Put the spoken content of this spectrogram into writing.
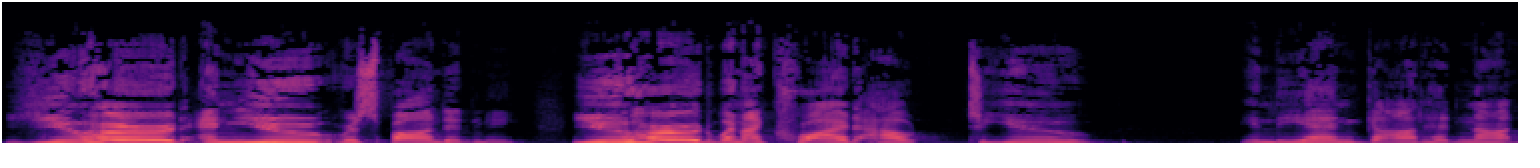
You heard and you responded me. You heard when I cried out to you. In the end, God had not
